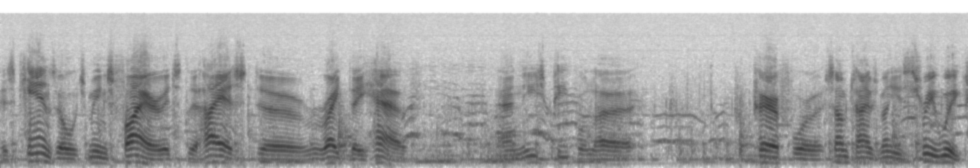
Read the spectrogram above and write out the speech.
is Kanzo, which means fire. It's the highest uh, rite they have, and these people uh, prepare for sometimes many as three weeks.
